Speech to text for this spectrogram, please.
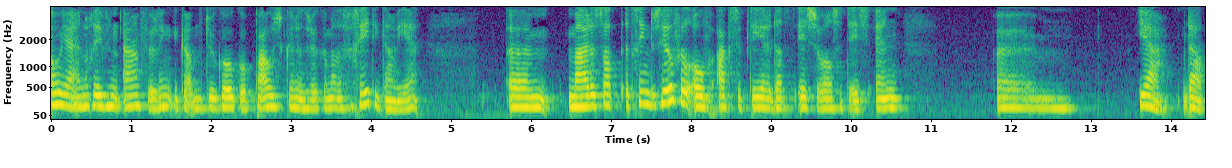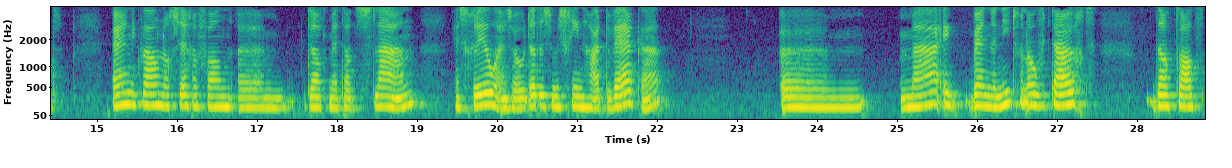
Oh ja, en nog even een aanvulling. Ik had natuurlijk ook op pauze kunnen drukken, maar dat vergeet ik dan weer. Ehm, maar er zat, het ging dus heel veel over accepteren dat het is zoals het is. En ehm, ja, dat. En ik wou nog zeggen van ehm, dat met dat slaan en schreeuwen en zo, dat is misschien hard werken. maar ik ben er niet van overtuigd dat dat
